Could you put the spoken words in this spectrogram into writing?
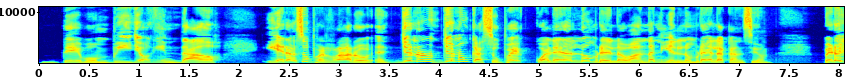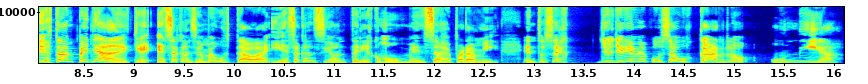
de bombillos guindados y era súper raro. Eh, yo, no, yo nunca supe cuál era el nombre de la banda ni el nombre de la canción. Pero yo estaba empeñada de que esa canción me gustaba y esa canción tenía como un mensaje para mí. Entonces yo llegué y me puse a buscarlo un día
